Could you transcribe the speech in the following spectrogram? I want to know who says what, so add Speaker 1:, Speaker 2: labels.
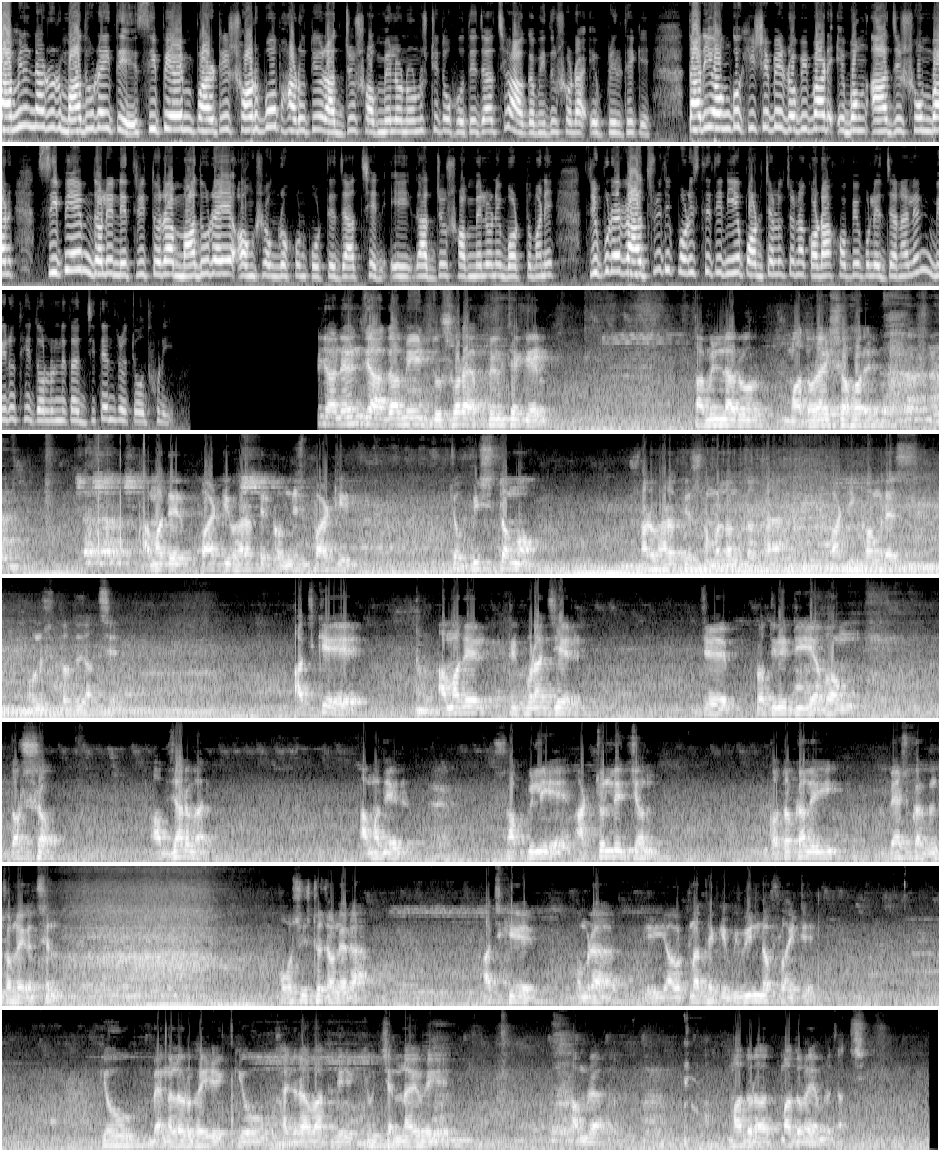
Speaker 1: তামিলনাড়ুর মাদুরাইতে সিপিআইএম পার্টির সর্বভারতীয় রাজ্য সম্মেলন অনুষ্ঠিত হতে যাচ্ছে আগামী দোসরা এপ্রিল থেকে। তারই অঙ্গ হিসেবে রবিবার এবং আজ সোমবার সিপিআইএম দলের নেতৃত্বরা মাদুরাইয়ে অংশগ্রহণ করতে যাচ্ছেন। এই রাজ্য সম্মেলনে বর্তমানে ত্রিপুরার রাজনৈতিক পরিস্থিতি নিয়ে পর্যালোচনা করা হবে বলে জানালেন বিরোধী দলনেতা জিতেন্দ্র চৌধুরী।
Speaker 2: জানেন যে আগামী দোসরা এপ্রিল থেকে তামিলনাড়ুর মাদুরাই শহরে আমাদের পার্টি, ভারতের কমিউনিস্ট পার্টির চব্বিশতম সর্বভারতীয় সম্মেলন তথা পার্টি কংগ্রেস অনুষ্ঠিত হতে যাচ্ছে। আজকে আমাদের ত্রিপুরাজ্যের যে প্রতিনিধি এবং দর্শক অবজারভার আমাদের সব মিলিয়ে আটচল্লিশ জন, গতকালই বেশ কয়েকজন চলে গেছেন। অবশিষ্ট জনেরা আজকে আমরা এই আউটলা থেকে বিভিন্ন ফ্লাইটে কেউ ব্যাঙ্গালোর হয়ে, কেউ হায়দ্রাবাদ হয়ে, কেউ চেন্নাই হয়ে আমরা মাদুরা মাদুরাই আমরা যাচ্ছি।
